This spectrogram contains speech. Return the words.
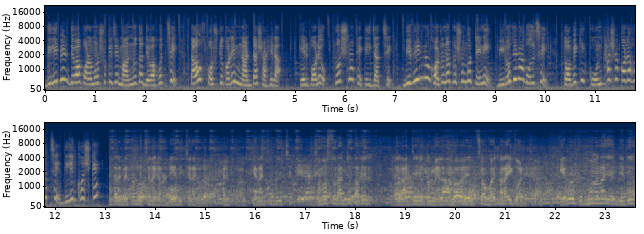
দিলীপের দেওয়া পরামর্শকে যে মান্যতা দেওয়া হচ্ছে, তাও স্পষ্ট করেন নাড্ডা সাহেরা। এরপরেও প্রশ্ন থেকেই যাচ্ছে। বিভিন্ন ঘটনা প্রসঙ্গ টেনে বিরোধীরা বলছে তবে কি কোণঠাসা করা হচ্ছে? দিলীপ ঘোষকে। তাদের বেতন দিচ্ছে না কেন? ডিএ দিচ্ছে না কেন? খালি কেনার জন্য দিচ্ছে? সমস্ত রাজ্য তাদের রাজ্যে যত মেলা হয় উৎসব হয় তারাই করে। কেবল কুম্ভ মেলা যদিও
